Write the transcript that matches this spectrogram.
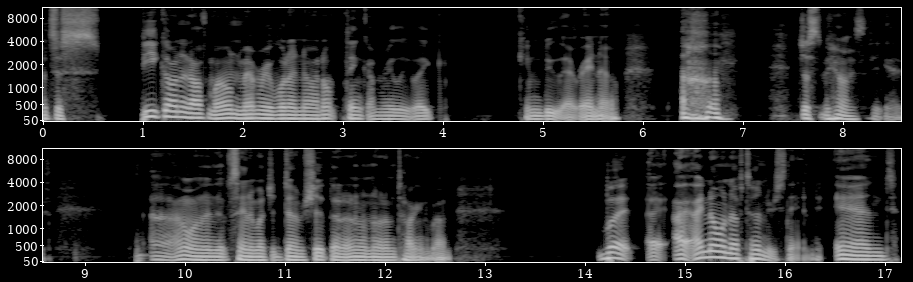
But to speak on it off my own memory of what I know, I don't think I'm really like can do that right now. Um, just to be honest with you guys uh, I don't want to end up saying a bunch of dumb shit that I don't know what I'm talking about. But I, I I know enough to understand. And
